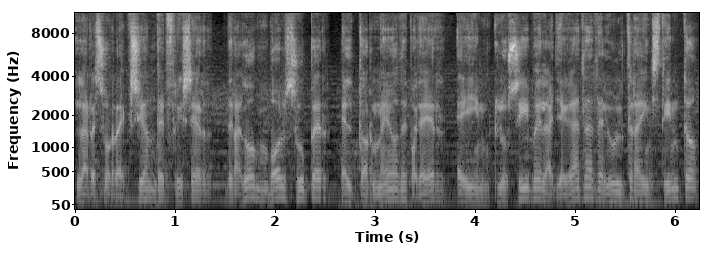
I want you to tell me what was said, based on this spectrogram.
la resurrección de Freezer, Dragon Ball Super, el torneo de poder, e inclusive la llegada del Ultra Instinto,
